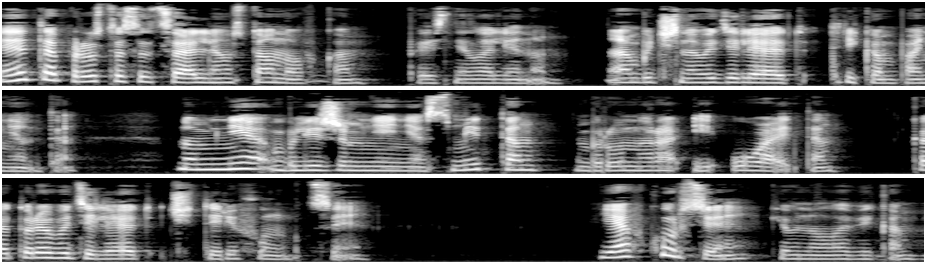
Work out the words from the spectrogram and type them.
«Это просто социальная установка», – пояснила Лена. «Обычно выделяют три компонента – но мне ближе мнение Смита, Брунера и Уайта, которые выделяют четыре функции. «Я в курсе», – кивнула Вика.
